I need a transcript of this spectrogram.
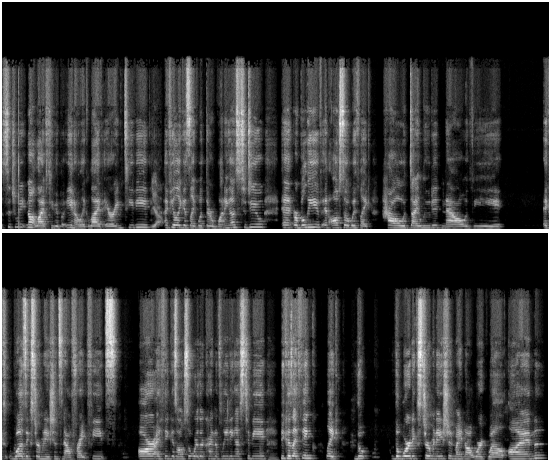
situation, not live TV but you know like live airing TV. yeah I feel like is like what they're wanting us to do and or believe and also with like how diluted now the ex- was exterminations now fright feats are I think is also where they're kind of leading us to be Mhm. because I think like the the word extermination might not work well on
